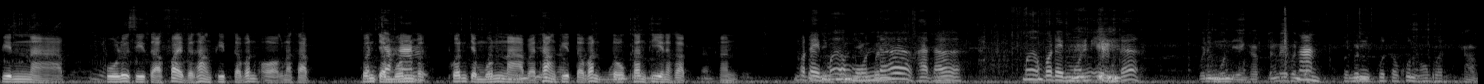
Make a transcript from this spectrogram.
ปีนหนาปูฤาษีตาไฟไปทางทิศตะวันออกนะครับเพิ่นจะหมุนไปเพิ่นจะหมุนหนาไปทางทิศตะวันตกทันทีนะครับนั่นบ่ได้มือหมุนเด้อค่ะเด้อมือบ่ได้หมุนเองเด้อ บ่ได้หมุนเองครับจังได้เพิ่นนั่นเป็นนี่พุทธคุณของเพิ่นครับ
